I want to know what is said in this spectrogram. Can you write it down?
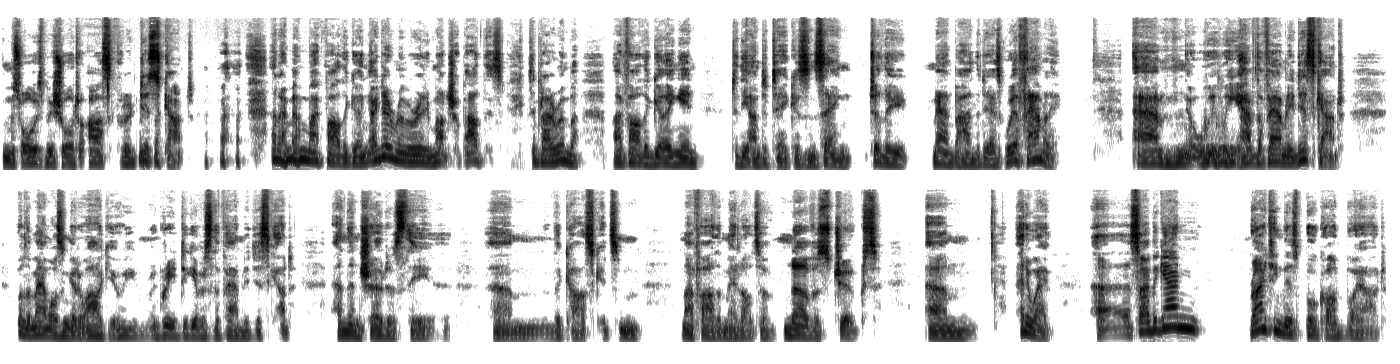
You must always be sure to ask for a discount. and I remember my father going, I don't remember really much about this, except I remember my father going in to the undertakers and saying to the man behind the desk, We're family. Um, we, we have the family discount. Well, the man wasn't going to argue. He agreed to give us the family discount and then showed us the um, the caskets. And my father made lots of nervous jokes. Um, anyway, uh, so I began writing this book, Odd Boy Out.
